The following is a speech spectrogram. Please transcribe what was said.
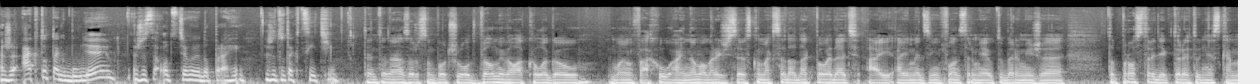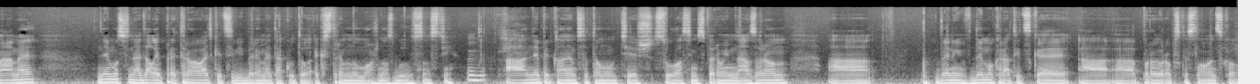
a že ak to tak bude, že sa odsťahuje do Prahy, že to tak cíti. Tento názor som počul od veľmi veľa kolegov v mojom fachu, aj novom režisérskom, ak sa dá tak povedať, aj, aj medzi influencermi a youtubermi, že to prostredie, ktoré tu dneska máme, nemusí naďalej pretrvávať, keď si vyberieme takúto extrémnu možnosť v budúcnosti. Mm-hmm. A neprikláňam sa tomu, tiež súhlasím s prvým názorom a verím v demokratické a, a proeurópske Slovensko.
